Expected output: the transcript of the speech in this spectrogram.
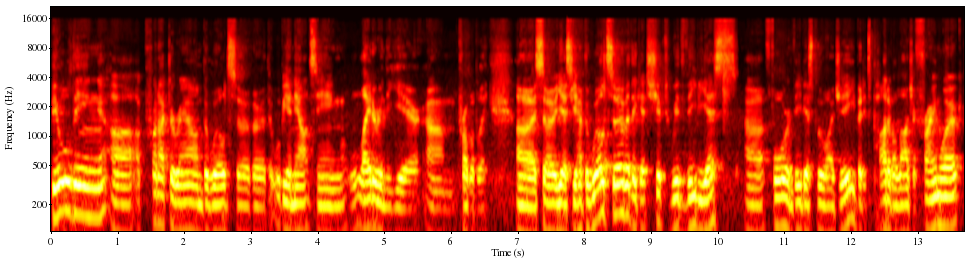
building uh, a product around the world server that we'll be announcing later in the year, um, probably. Uh, so, yes, you have the world server that gets shipped with VBS uh, 4 and VBS Blue IG, but it's part of a larger framework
